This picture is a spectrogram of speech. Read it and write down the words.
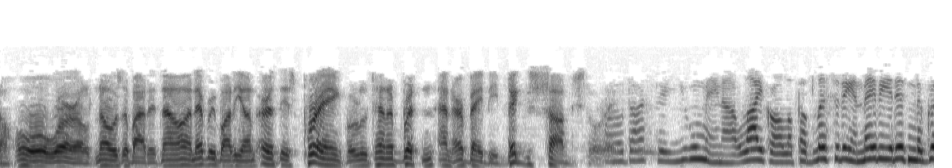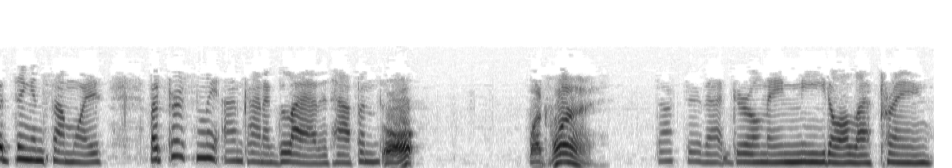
The whole world knows about it now, and everybody on Earth is praying for Lieutenant Britton and her baby. Big sob story. Well, Doctor, you may not like all the publicity, and maybe it isn't a good thing in some ways. But personally, I'm kind of glad it happened. Oh. But why? Doctor, that girl may need all that praying.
